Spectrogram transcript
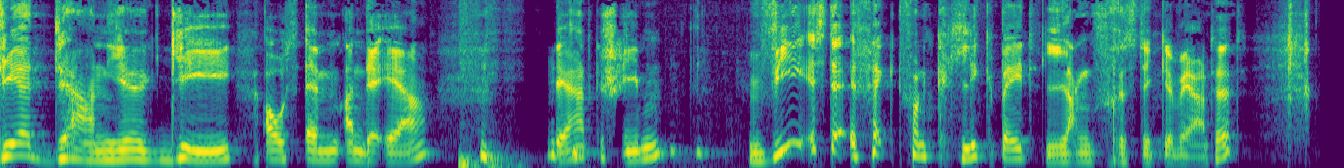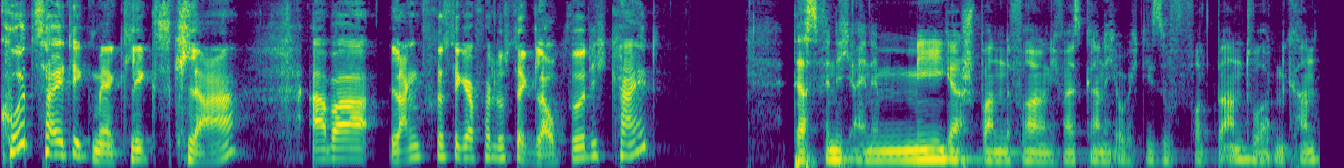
Der Daniel G. aus M an der R der hat geschrieben, wie ist der Effekt von Clickbait langfristig gewertet? Kurzzeitig mehr Klicks, klar, aber langfristiger Verlust der Glaubwürdigkeit? Das finde ich eine mega spannende Frage und ich weiß gar nicht, ob ich die sofort beantworten kann.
